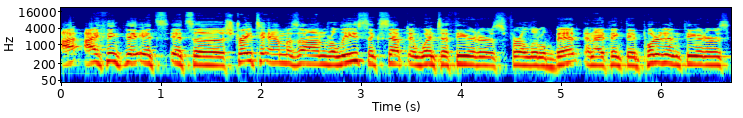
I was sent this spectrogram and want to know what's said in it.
I, I think that it's it's a straight to Amazon release, except it went to theaters for a little bit, and I think they put it in theaters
